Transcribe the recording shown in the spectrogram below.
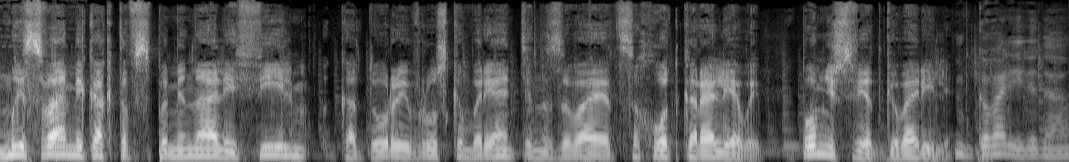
Мы с вами как-то вспоминали фильм, который в русском варианте называется «Ход королевы». Помнишь, Свет, говорили? Говорили, да.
